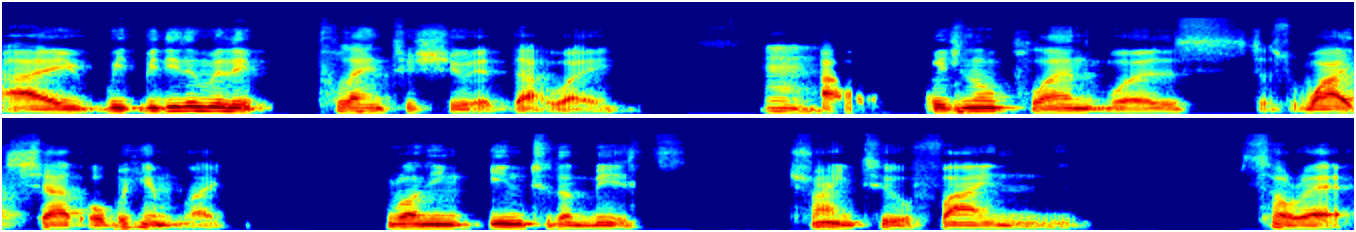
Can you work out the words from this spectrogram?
I we, we didn't really plan to shoot it that way. Mm. Our original plan was just wide shot over him like running into the mist, trying to find Seo-rae.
